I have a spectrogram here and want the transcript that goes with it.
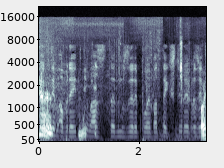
Já říkám, oni měli v tom updateu last ten museli pojebat textury, protože tam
